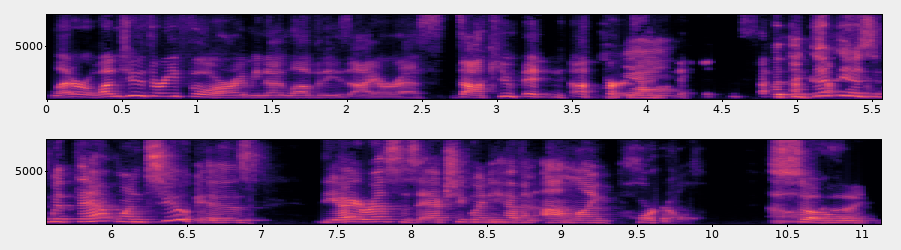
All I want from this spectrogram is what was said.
letter one two three four. I mean, I love these IRS document numbers. Yeah, but the good news with that one too is the IRS is actually going to have an online portal. Oh, so good.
